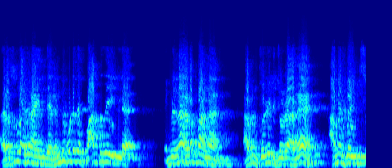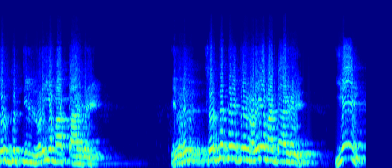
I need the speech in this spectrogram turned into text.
ரசூல்லாக நான் இந்த ரெண்டு கூட்டத்தை பார்த்ததே இல்லை. இப்படிலாம் நடப்பாங்க அப்படின்னு சொல்லிட்டு சொல்றாங்க. அவர்கள் சொர்க்கத்தில் நுழைய மாட்டார்கள். இவர்கள் சொர்க்கத்திற்குள் நுழைய மாட்டார்கள். ஏன்?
